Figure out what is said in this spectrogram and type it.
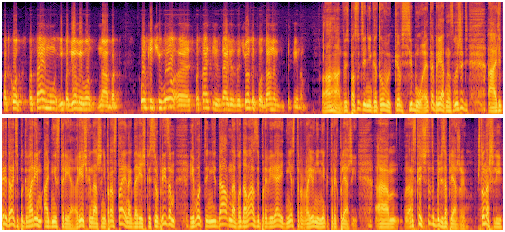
подход к спасаемому и подъем его на борт. После чего спасатели сдали зачеты по данным дисциплинам. Ага, то есть, по сути, они готовы ко всему. Это приятно слышать. А теперь давайте поговорим о Днестре. Речка наша непростая, иногда речка с сюрпризом. И вот недавно водолазы проверяли Днестр в районе некоторых пляжей. Ам, расскажите, что это были за пляжи? Что нашли?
